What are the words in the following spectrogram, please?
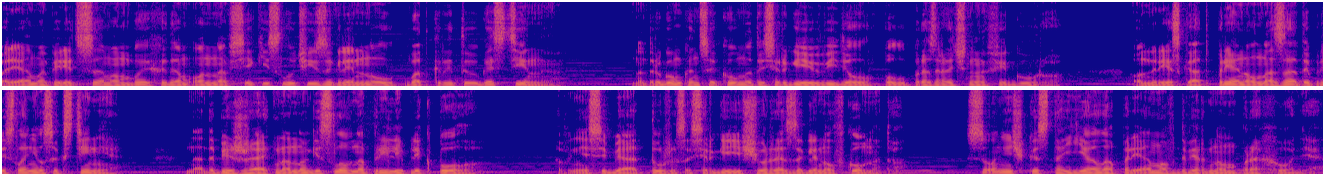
Прямо перед самым выходом он на всякий случай заглянул в открытую гостиную. На другом конце комнаты Сергей увидел полупрозрачную фигуру. Он резко отпрянул назад и прислонился к стене. Надо бежать, но ноги словно прилипли к полу. Вне себя от ужаса Сергей еще раз заглянул в комнату. Сонечка стояла прямо в дверном проходе.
